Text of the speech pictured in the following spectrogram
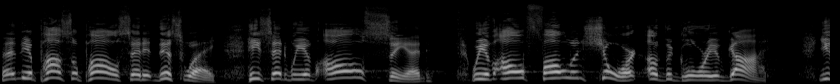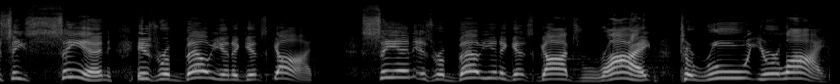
The apostle Paul said it this way. He said, "We have all sinned. We have all fallen short of the glory of God." You see, sin is rebellion against God. Sin is rebellion against God's right to rule your life.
